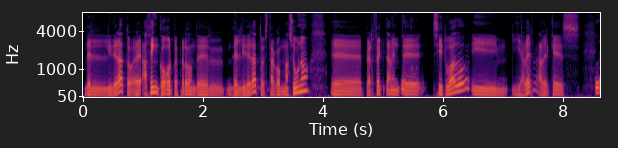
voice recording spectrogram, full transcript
del liderato, eh, a cinco golpes, perdón, del, liderato. Está con más uno, eh, perfectamente situado y, a ver, a ver qué es. un,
